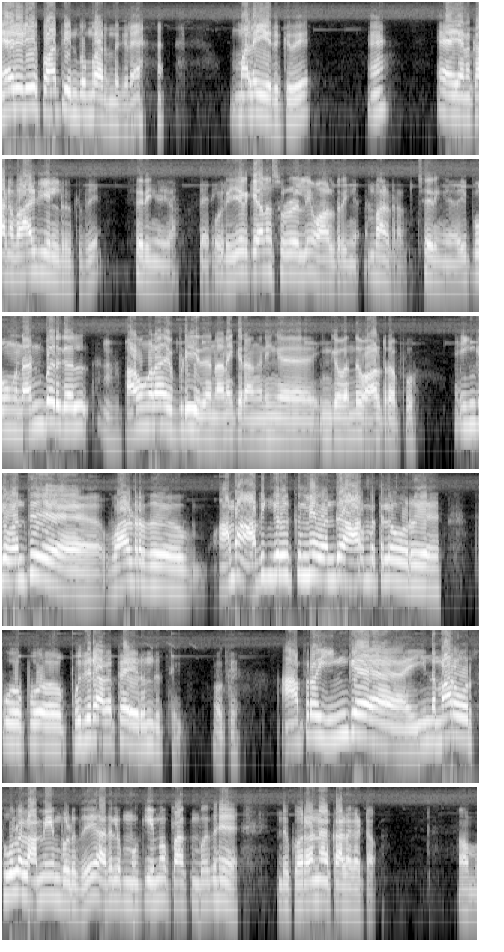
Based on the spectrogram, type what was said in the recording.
நேரடியாக பார்த்து இன்பமாக இருந்துக்கிறேன். மலை இருக்குது. எனக்கான வாழ்வியல் இருக்குது. சரிங்க ஐயா. சரி ஒரு இயற்கையான சூழல்லையும் வாழ்றீங்க. வாழ்கிறேன் சரிங்க இப்போ உங்க நண்பர்கள். அவங்களாம் எப்படி இதை நினைக்கிறாங்க? நீங்க இங்க வந்து வாழ்றப்போ? இங்கே வந்து வாழ்கிறது ஆமாம் அவங்களுக்குமே வந்து ஆரம்பத்தில் ஒரு புதிராகத்தான் இருந்துச்சு. ஓகே. அப்புறம் இங்கே இந்த மாதிரி ஒரு சூழல் அமையும் பொழுது அதில் முக்கியமாக பார்க்கும்போது இந்த கொரோனா காலகட்டம். ஆமா.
